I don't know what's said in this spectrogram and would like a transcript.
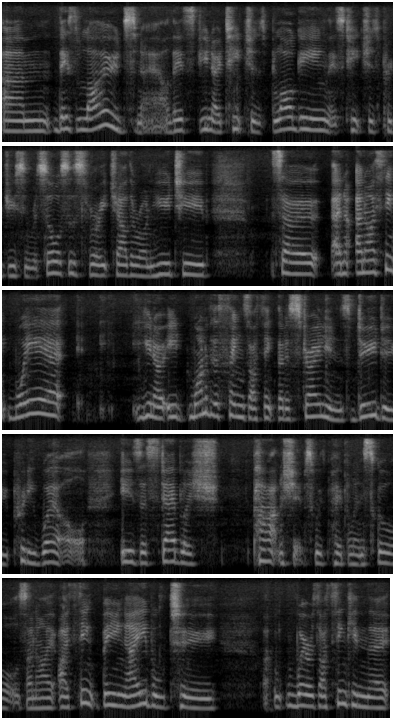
um, there's loads now. There's you know teachers blogging. There's teachers producing resources for each other on YouTube. So and and I think where you know it, one of the things I think that Australians do do pretty well is establish partnerships with people in schools, and I I think being able to whereas I think in the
